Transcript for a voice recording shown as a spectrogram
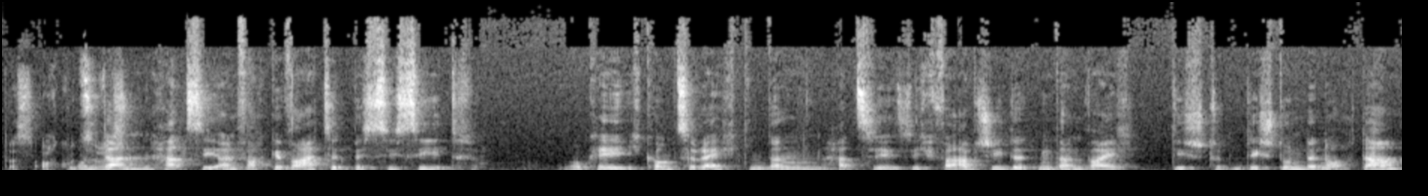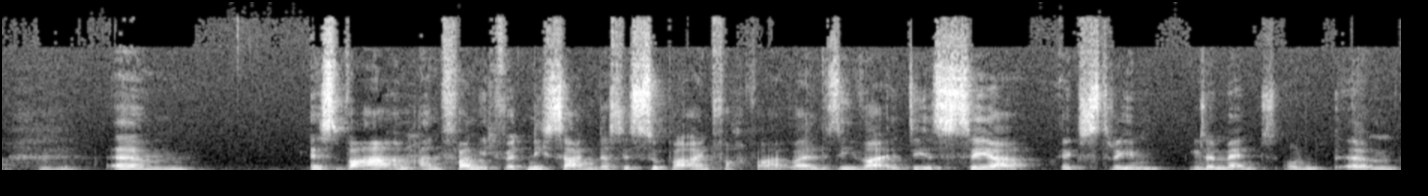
das ist auch gut und zu wissen. Und dann hat sie einfach gewartet, bis sie sieht, okay, ich komme zurecht. Und dann hat sie sich verabschiedet und mhm. dann war ich die, die Stunde noch da. Mhm. Ähm, es war am Anfang, ich würde nicht sagen, dass es super einfach war, weil sie war, die ist sehr extrem mhm. dement und ähm,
